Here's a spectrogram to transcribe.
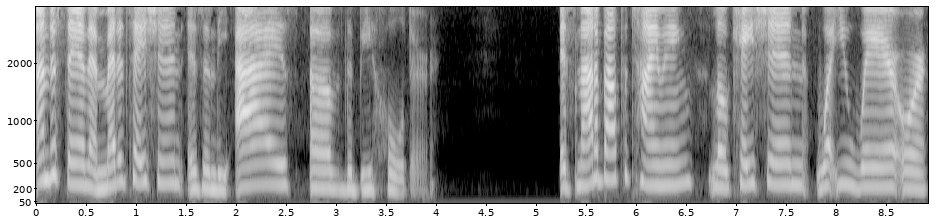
understand that meditation is in the eyes of the beholder. It's not about the timing, location, what you wear, or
